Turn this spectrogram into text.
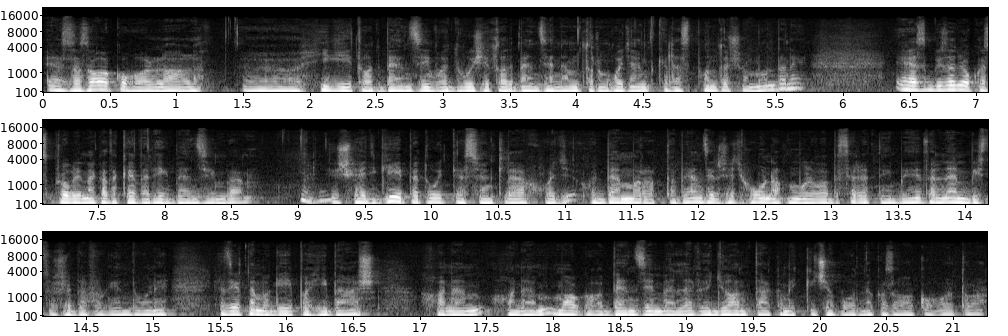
ez az alkohollal higított benzin, vagy dúsított benzin, nem tudom, hogyan kell ezt pontosan mondani, ez bizony okoz problémákat a keverékbenzinben. Uh-huh. És ha egy gépet úgy teszünk le, hogy, hogy bennmaradt a benzin, és egy hónap múlva szeretnénk beindítani, nem biztos, hogy be fog indulni. Ezért nem a gép a hibás, hanem, hanem maga a benzinben levő gyanták, amik kicsapódnak az alkoholtól.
